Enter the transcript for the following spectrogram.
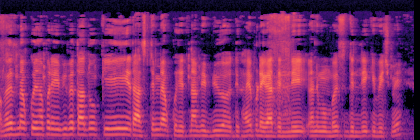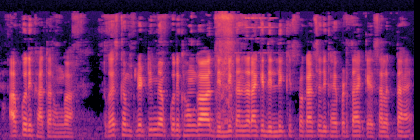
अगर मैं आपको यहाँ पर ये भी बता दूँ कि रास्ते में आपको जितना भी व्यू दिखाई पड़ेगा दिल्ली यानी मुंबई से दिल्ली के बीच में, आपको दिखाता रहूँगा। तो गैस कम्प्लीटली मैं आपको दिखाऊँगा दिल्ली का नज़ारा कि दिल्ली किस प्रकार से दिखाई पड़ता है, कैसा लगता है,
